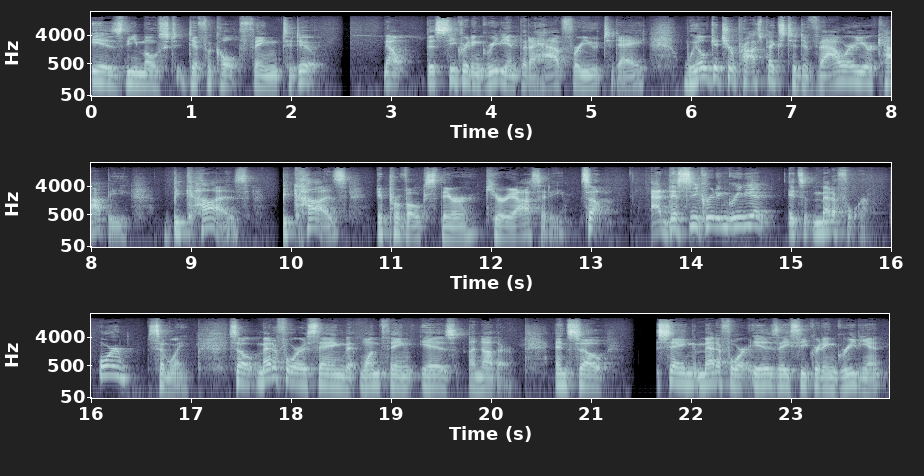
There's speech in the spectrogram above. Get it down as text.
is the most difficult thing to do. Now, the secret ingredient that I have for you today will get your prospects to devour your copy because because it provokes their curiosity. So, add this secret ingredient, it's metaphor or simile. So, metaphor is saying that one thing is another. And so, saying metaphor is a secret ingredient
